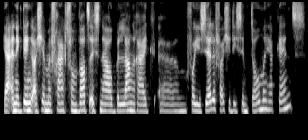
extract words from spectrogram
Ja, en ik denk als je me vraagt van wat is nou belangrijk um, voor jezelf als je die symptomen herkent.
